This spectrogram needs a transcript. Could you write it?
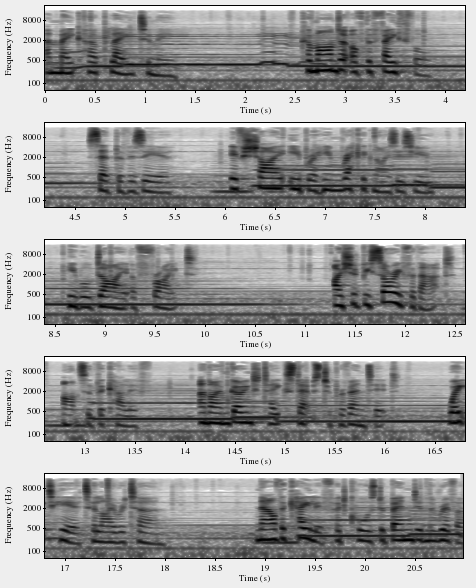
and make her play to me. Commander of the faithful, said the vizier, if Shaykh Ibrahim recognizes you, he will die of fright. I should be sorry for that, answered the Caliph, and I am going to take steps to prevent it. Wait here till I return. Now the Caliph had caused a bend in the river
